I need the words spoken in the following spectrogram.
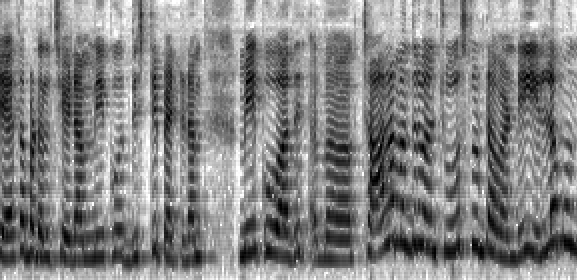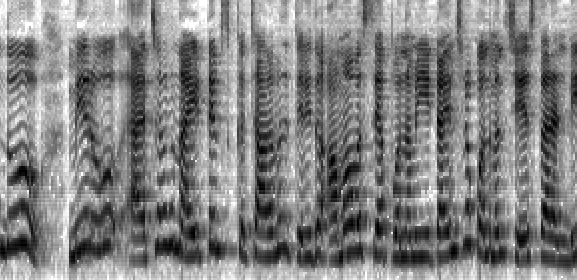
చేతబడులు చేయడం మీకు దిష్టి పెట్టడం మీకు అది చాలా మంది మనం చూస్తుంటామండి. ఇళ్ళ ముందు మీరు యాక్చువల్గా నైట్ టైమ్స్ చాలా మంది తెలియదు అమావాస్య పొన్నం ఈ టైమ్స్లో కొంతమంది చేస్తారండి.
